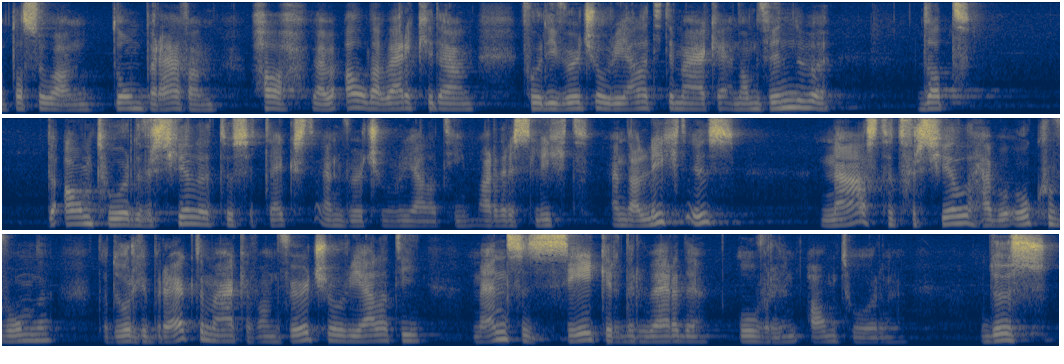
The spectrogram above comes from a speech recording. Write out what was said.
Want dat is zo een domper van we hebben al dat werk gedaan voor die virtual reality te maken en dan vinden we dat de antwoorden verschillen tussen tekst en virtual reality. Maar er is licht. En dat licht is, naast het verschil hebben we ook gevonden dat door gebruik te maken van virtual reality mensen zekerder werden over hun antwoorden. Dus,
